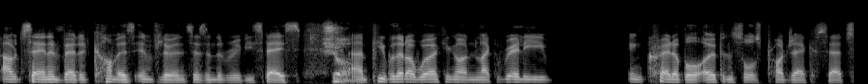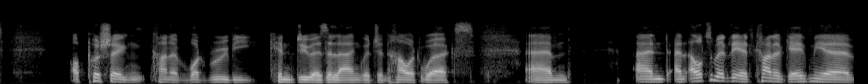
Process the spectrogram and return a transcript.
I would say in inverted commas influences in the Ruby space. Sure. And um, people that are working on like really incredible open source projects that are pushing kind of what Ruby can do as a language and how it works. Um, and and ultimately it kind of gave me a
